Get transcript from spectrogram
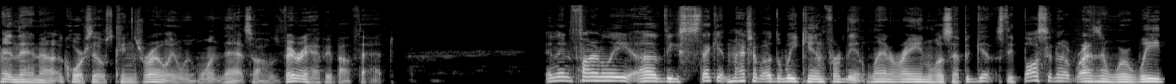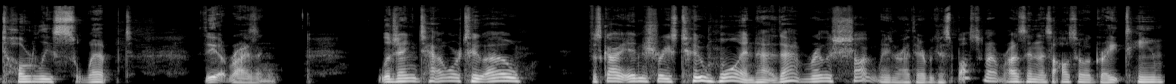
And then, uh, of course, it was Kings Row and we won that. So I was very happy about that. And then finally, uh, the second matchup of the weekend for the Atlanta Reign was up against the Boston Uprising, where we totally swept the Uprising. Lijiang Tower 2-0. Sky Industries 2-1. That really shocked me right there because Boston Uprising is also a great team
